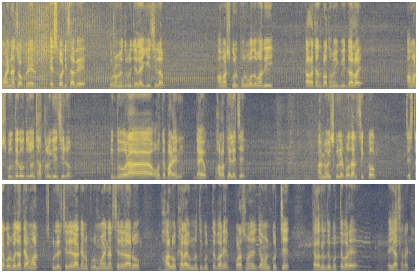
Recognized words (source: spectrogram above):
ময়না চক্রের এসকট হিসাবে পূর্ব মেদিনীপুর জেলায় গিয়েছিলাম। আমার স্কুল পূর্ব দমাদি কালাচাঁদ প্রাথমিক বিদ্যালয়। আমার স্কুল থেকেও দুজন ছাত্র গিয়েছিল, কিন্তু ওরা হতে পারেনি। যাই হোক, ভালো খেলেছে। আমি ওই স্কুলের প্রধান শিক্ষক। চেষ্টা করব যাতে আমার স্কুলের ছেলেরা, কেন পুরো ময়নার ছেলেরা আরও ভালো খেলায় উন্নতি করতে পারে, পড়াশোনায় যেমন করছে খেলাধুলাতে করতে পারে, এই আশা রাখি।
